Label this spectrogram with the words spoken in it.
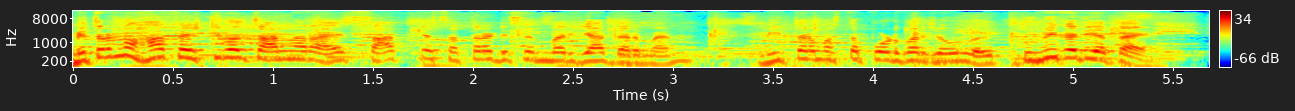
मित्रांनो हा फेस्टिवल चालणार आहे सात ते सतरा डिसेंबर या दरम्यान. मी तर मस्त पोटभर जेवलोय. तुम्ही कधी येत आहे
